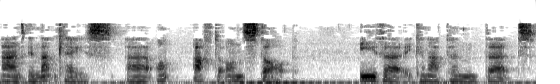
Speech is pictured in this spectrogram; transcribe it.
And in that case, uh, on, after on stop, either it can happen that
